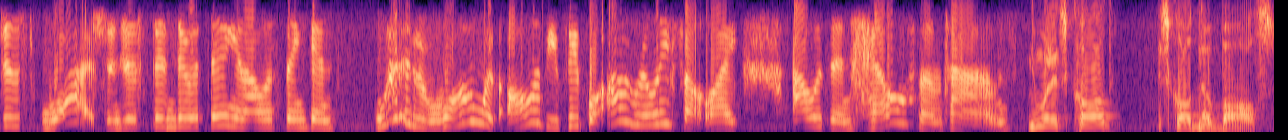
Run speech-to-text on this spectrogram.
just watched and just didn't do a thing. And I was thinking, what is wrong with all of you people? I really felt like I was in hell sometimes. You know what it's called? It's called no balls.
